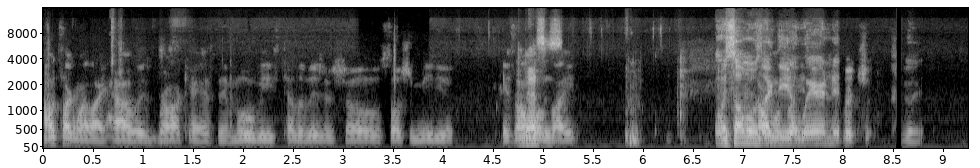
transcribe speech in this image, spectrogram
I'm talking about like how it's broadcast in movies, television shows, social media. It's And that's almost as- like it's almost like the if- awareness if a tr- Go ahead.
